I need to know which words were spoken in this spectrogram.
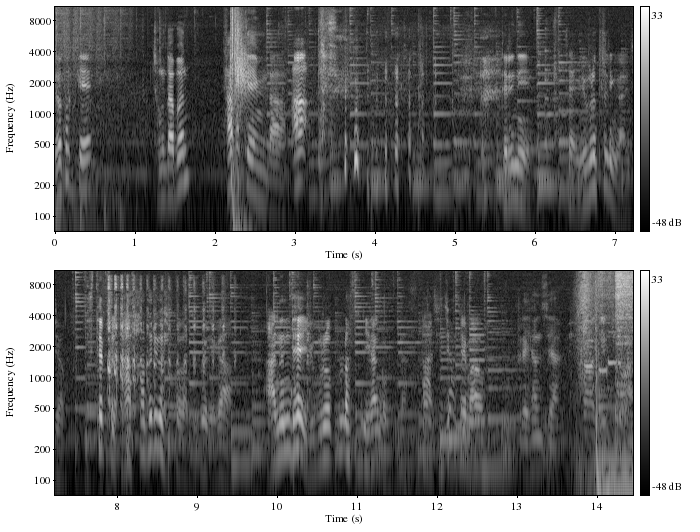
여섯 개. 정답은 다섯 개입니다. 아! 대리님, 제가 일부러 틀린 거 알죠? 스태프들 다 사드리고 싶어가지고 내가 아는데 일부러 플러스 일한 겁니다. 아, 진짜 제 마음. 그래 현수야. 자, 1kg 안 돼. 네, 80.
